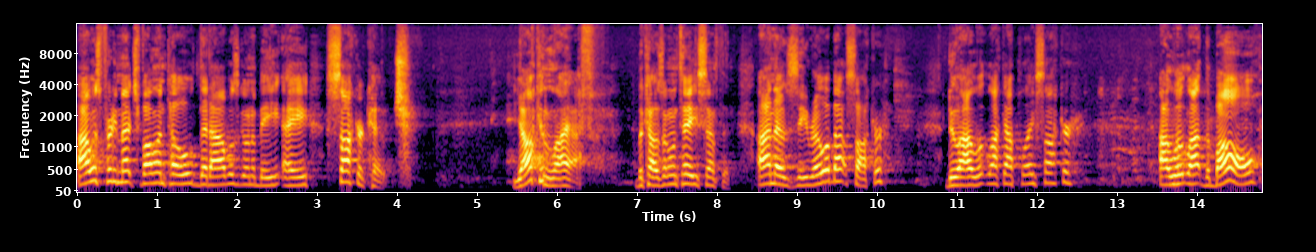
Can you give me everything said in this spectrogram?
I was pretty much voluntold that I was going to be a soccer coach. Y'all can laugh because I'm going to tell you something. I know zero about soccer. Do I look like I play soccer? I look like the ball,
